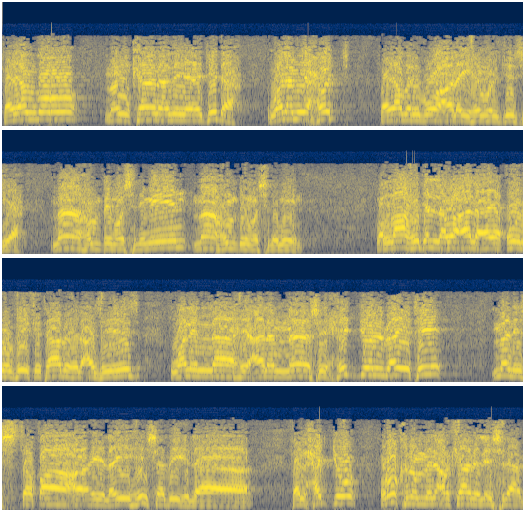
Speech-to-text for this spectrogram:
فينظر من كان ليجده ولم يحج فيضربوا عليهم الجزية. ما هم بمسلمين ما هم بمسلمين. والله جل وعلا يقول في كتابه العزيز ولله على الناس حج البيت من استطاع إليه سبيلا. فالحج ركن من أركان الإسلام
